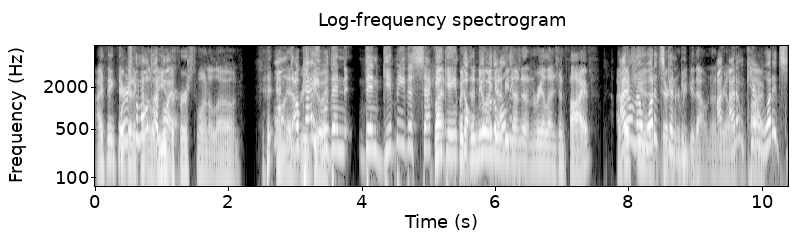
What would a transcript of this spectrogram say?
I think they're going to the kind of leave the first one alone. Well, okay, well then then give me the second but, game. but the, the new one going to be done in Unreal Engine Five? I don't know what it's gonna gonna be. redo that one I, I don't care 5. what it's.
